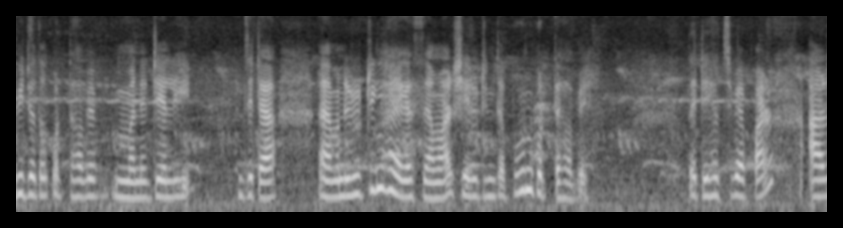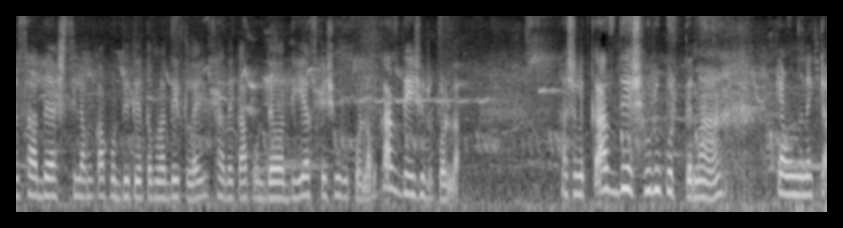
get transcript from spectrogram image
ভিডিও তো করতে হবে মানে ডেলি যেটা মানে রুটিন হয়ে গেছে আমার, সেই রুটিনটা পূরণ করতে হবে। তো এটাই হচ্ছে ব্যাপার। আর ছাদে আসছিলাম কাপড় দিতে, তোমরা দেখলাই, ছাদে কাপড় দেওয়া দিয়ে আজকে শুরু করলাম, কাজ দিয়ে শুরু করলাম। আসলে কাজ দিয়ে শুরু করতে না কেমন যেন একটা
